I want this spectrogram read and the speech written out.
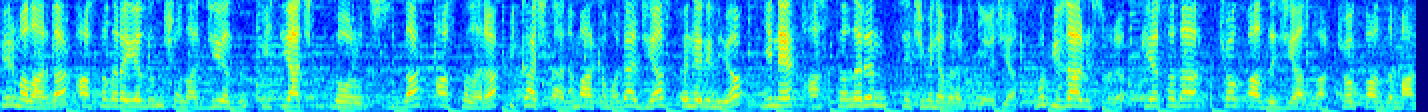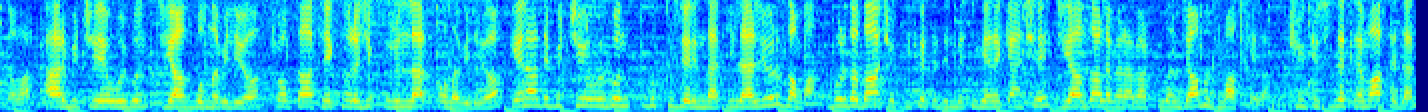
Firmalarda hastalara yazılmış olan cihazın ihtiyaç doğrultusunda hastalara birkaç tane marka model cihaz öneriliyor. Yine hastaların seçimine bırakılıyor cihaz. Bu güzel bir soru. Piyasada çok fazla cihaz var, çok fazla marka var. Her bütçeye uygun cihaz bulunabiliyor. Çok daha teknolojik ürünler olabiliyor. Genelde bütçeye uygunluk üzerinden ilerliyoruz ama burada daha çok dikkat edilmesi gereken şey cihazlarla beraber kullanacağımız maskeler. Çünkü size temas eden,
